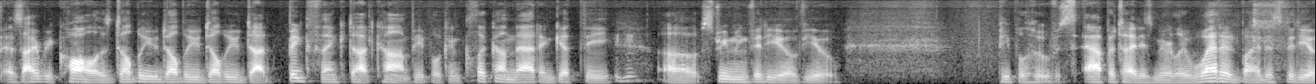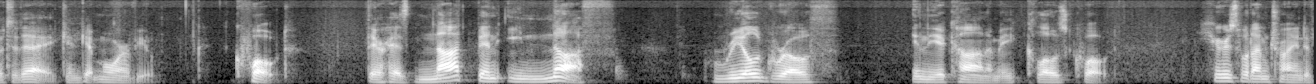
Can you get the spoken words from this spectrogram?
as I recall, is www.bigthink.com. People can click on that and get the uh, streaming video of you. People whose appetite is merely whetted by this video today can get more of you. Quote, there has not been enough real growth in the economy, close quote. Here's what I'm trying to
